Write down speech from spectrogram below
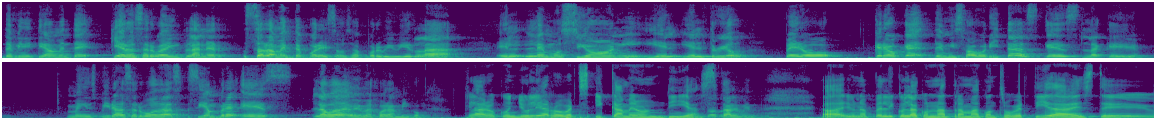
definitivamente quiero ser wedding planner solamente por eso, o sea, por vivir la, el- la emoción y, y el, y el thrill, pero creo que de mis favoritas, que es la que me inspira a hacer bodas, siempre es la boda de mi mejor amigo, Claro, con Julia Roberts y Cameron Díaz. totalmente. Hay una película con una trama controvertida, este,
